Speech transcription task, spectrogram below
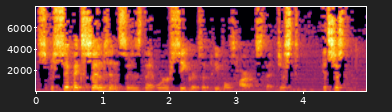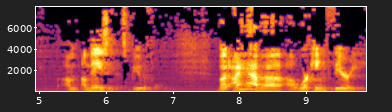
specific sentences that were secrets of people's hearts that just it's just amazing. It's beautiful. But I have a, a working theory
